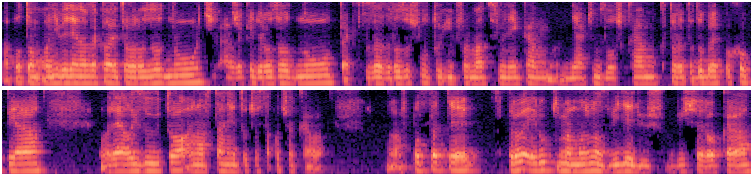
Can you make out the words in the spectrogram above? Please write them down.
a potom oni vedia na základe toho rozhodnúť a že keď rozhodnú, tak to zase rozošlú tú informáciu niekam, nejakým zložkám, ktoré to dobre pochopia, realizujú to a nastane to, čo sa očakáva. No a v podstate z prvej ruky mám možnosť vidieť už vyše roka,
